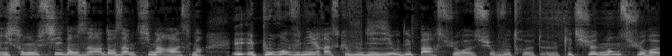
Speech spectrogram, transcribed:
ils sont aussi dans un, dans un petit marasme. Et, et pour revenir à ce que vous disiez au départ sur, sur votre questionnement, sur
